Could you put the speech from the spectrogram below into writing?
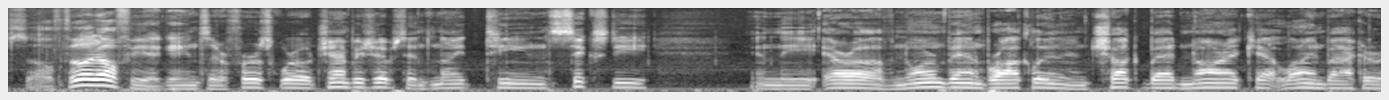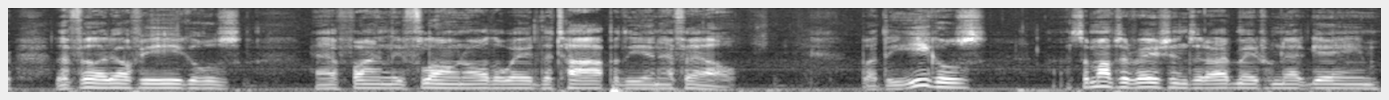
So, Philadelphia gains their first world championship since 1960 in the era of Norm Van Brocklin and Chuck Bednarik at linebacker. The Philadelphia Eagles have finally flown all the way to the top of the NFL. But the Eagles, some observations that I've made from that game.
